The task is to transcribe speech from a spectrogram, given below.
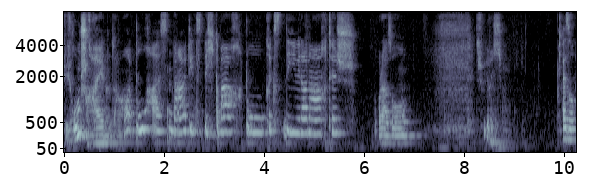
Natürlich rumschreien und sagen, oh, du hast den Baddienst nicht gemacht, du kriegst nie wieder Nachtisch oder so. Ist schwierig. Also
